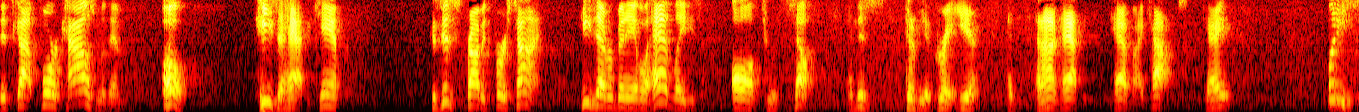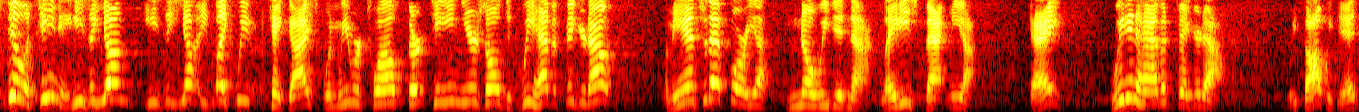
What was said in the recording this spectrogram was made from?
that's got four cows with him. Oh, he's a happy camper. Because this is probably the first time he's ever been able to have ladies all to himself. And this is going to be a great year. And, and I'm happy to have my cows. Okay? but he's still a teenager. He's a young, he's a young, like we, okay, guys, when we were 12, 13 years old, did we have it figured out? Let me answer that for you. No, we did not. Ladies, back me up. Okay? We didn't have it figured out. We thought we did.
